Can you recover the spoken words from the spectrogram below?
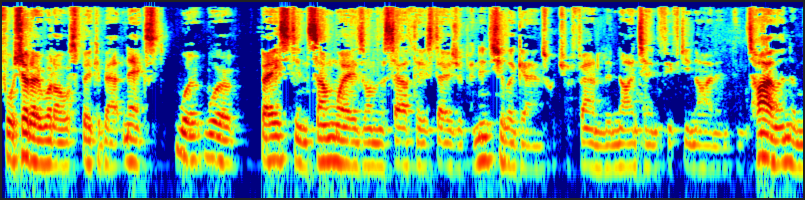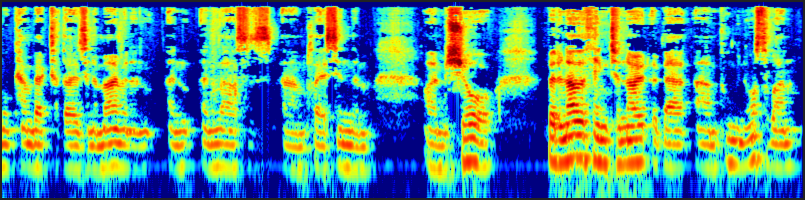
foreshadow what I will speak about next, were, were based in some ways on the Southeast Asia Peninsula Games, which were founded in 1959 in, in Thailand, and we'll come back to those in a moment and, and, and Laos's um, place in them, I'm sure. But another thing to note about um, Phoumi Nosavan,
